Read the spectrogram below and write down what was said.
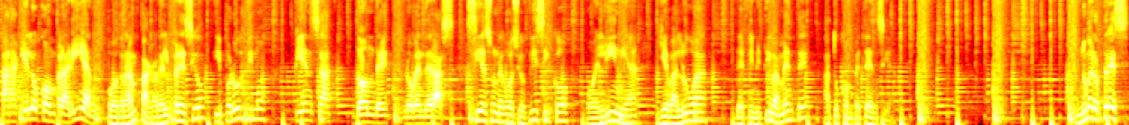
¿Para qué lo comprarían? ¿Podrán pagar el precio? Y por último, piensa dónde lo venderás. Si es un negocio físico o en línea y evalúa definitivamente a tu competencia. Número 3.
